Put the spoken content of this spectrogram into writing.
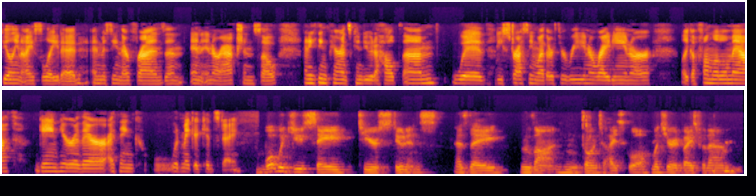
feeling isolated and missing their friends and, and interaction. So anything parents can do to help them with de-stressing, whether through reading or writing or like a fun little math game here or there, I think would make a kid's day. What would you say to your students as they move on and go into high school? What's your advice for them?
